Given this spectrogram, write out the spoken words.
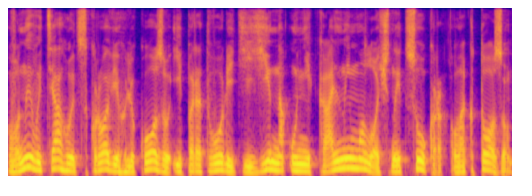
Вони витягують з крові глюкозу і перетворюють її на унікальний молочний цукор лактозу.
